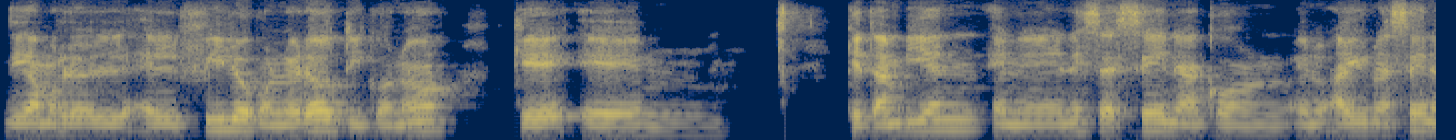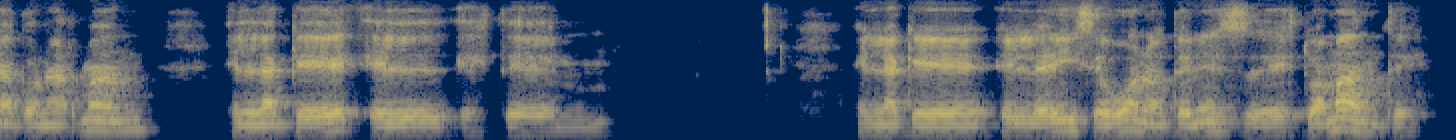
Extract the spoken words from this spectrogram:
digamos, el, filo con lo erótico, ¿no? Que, em, que también en, esa escena con, hay una escena con Armand en la que él, este, en la que él le dice, bueno, tenés, es tu amante,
